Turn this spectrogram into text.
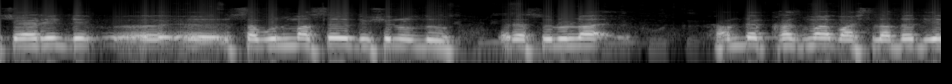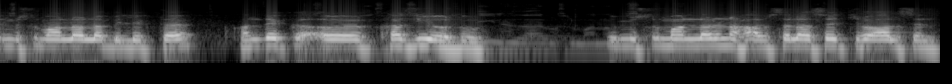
şehrin e, e, savunması düşünüldü. Resulullah handek kazmaya başladı diğer Müslümanlarla birlikte. Handek e, kazıyordu. Müslümanların hafsalası çoğalsın.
